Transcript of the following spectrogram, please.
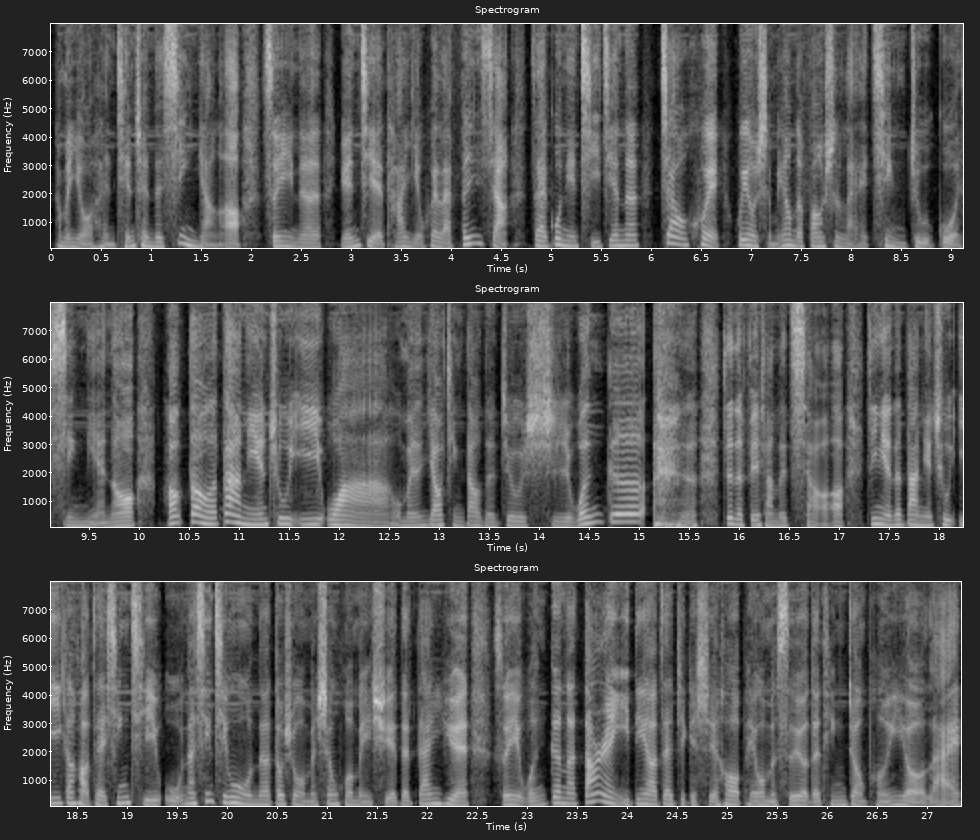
他们有很虔诚的信仰啊，所以呢，袁姐她也会来分享，在过年期间呢，教会会用什么样的方式来庆祝过新年哦。好，到了大年初一，哇！我们邀请到的就是温哥，真的非常的巧啊！今年的大年初一刚好在星期五，那星期五呢都是我们生活美学的单元，所以文哥呢当然一定要在这个时候陪我们所有的听众朋友来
